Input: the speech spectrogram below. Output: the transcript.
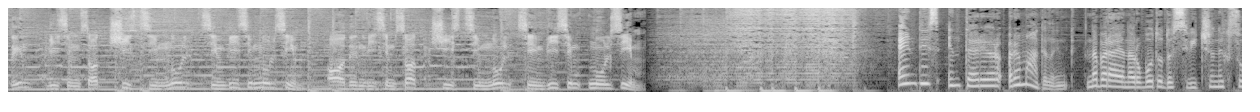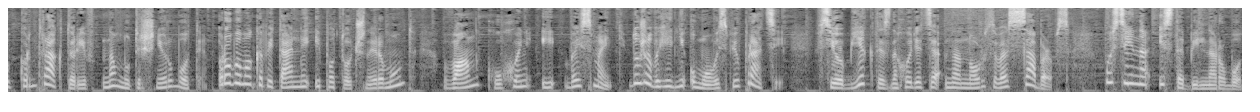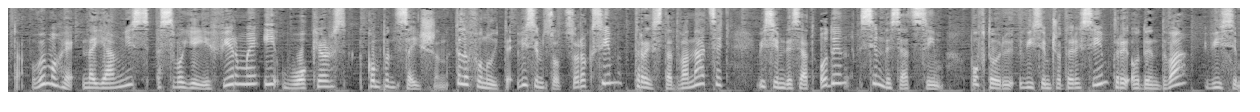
1 800 670 7807 1 800 670 7807 Endis Interior Remodeling набирає на роботу досвідчених субконтракторів на внутрішні роботи. Робимо капітальний і поточний ремонт, ван, кухонь і бейсмент. Дуже вигідні умови співпраці. Всі об'єкти знаходяться на Northwest Suburbs. Постійна і стабільна робота. Вимоги наявність своєї фірми і Walkers Compensation. Телефонуйте 847 312 81 77. Повторюю 847 312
